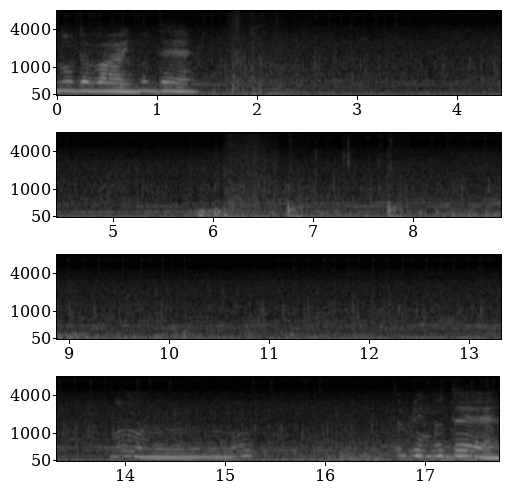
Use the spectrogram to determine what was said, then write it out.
Ну давай, ну де? Ну, ну, ну, ну, ну, ну, ну. Та блін, ну де?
